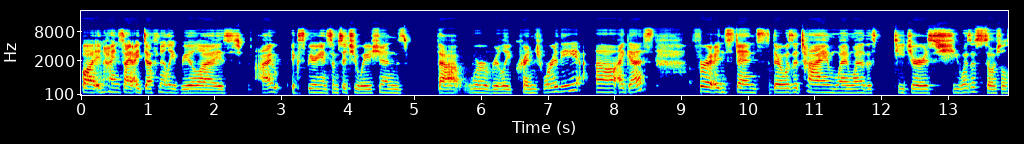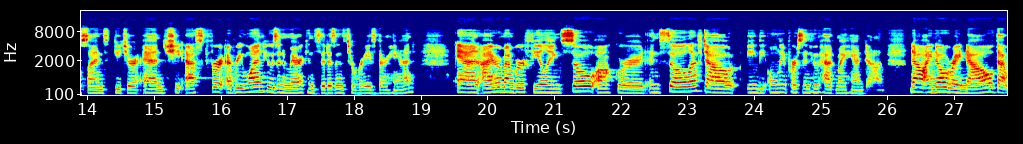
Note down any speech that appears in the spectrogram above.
But in hindsight, I definitely realized I experienced some situations that were really cringeworthy, uh, I guess. For instance, there was a time when one of the teachers, she was a social science teacher, and she asked for everyone who's an American citizen to raise their hand. And I remember feeling so awkward and so left out being the only person who had my hand down. Now, I know right now that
